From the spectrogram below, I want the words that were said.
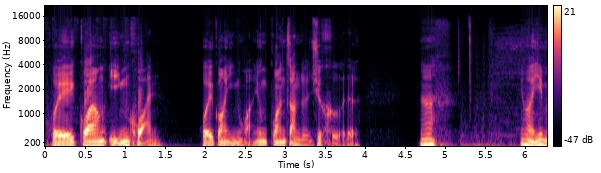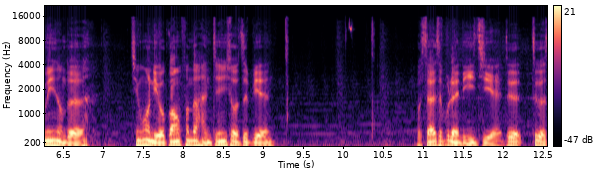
回光银环，回光银环用光掌轮去合的。那你把叶明勇的金光流光放到韩千秀这边，我实在是不能理解这这个。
